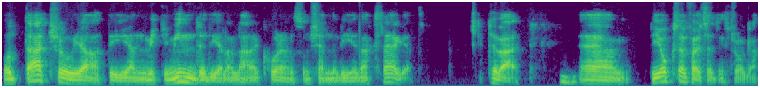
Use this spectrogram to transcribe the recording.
Och där tror jag att det är en mycket mindre del av lärarkåren som känner det i dagsläget tyvärr. Mm. Eh, det är också en förutsättningsfråga.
